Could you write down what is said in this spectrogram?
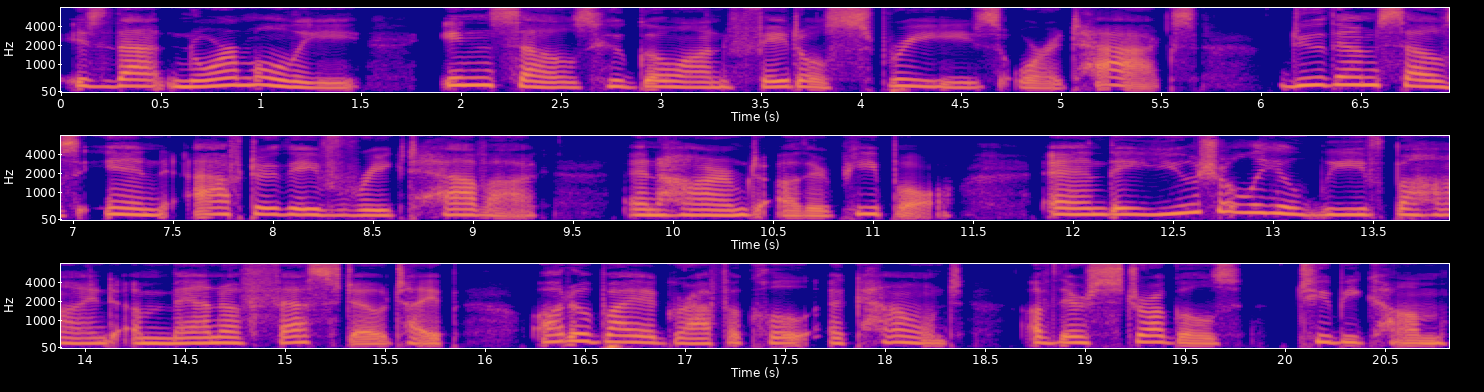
is that normally incels who go on fatal sprees or attacks do themselves in after they've wreaked havoc and harmed other people. And they usually leave behind a manifesto type autobiographical account of their struggles to become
